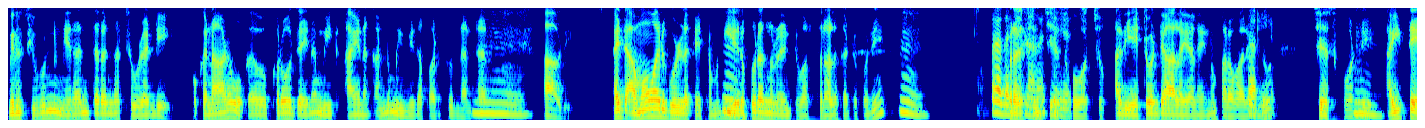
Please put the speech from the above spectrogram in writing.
మీరు శివుణ్ణి నిరంతరంగా చూడండి. ఒకనాడు ఒక ఒక రోజైనా మీ ఆయన కన్ను మీ మీద పడుతుంది అంటారు అది అయితే అమ్మవారి గుళ్ళకైతే మనం. ఎరుపు రంగు వస్త్రాలు కట్టుకొని ప్రదర్శన. చేసుకోవచ్చు అది ఎటువంటి ఆలయాలైనా పర్వాలేదు. చేసుకోండి. అయితే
